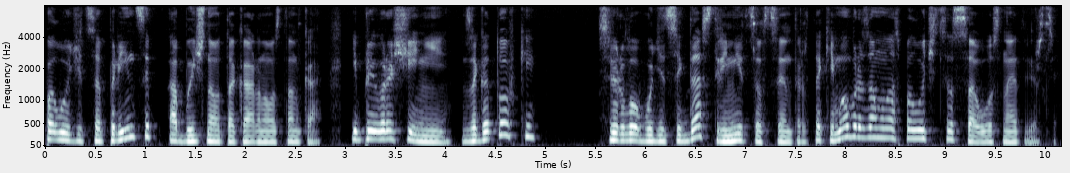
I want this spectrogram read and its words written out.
Получится принцип обычного токарного станка. И при вращении заготовки Сверло будет всегда стремиться в центр. Таким образом у нас получится соосное отверстие.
